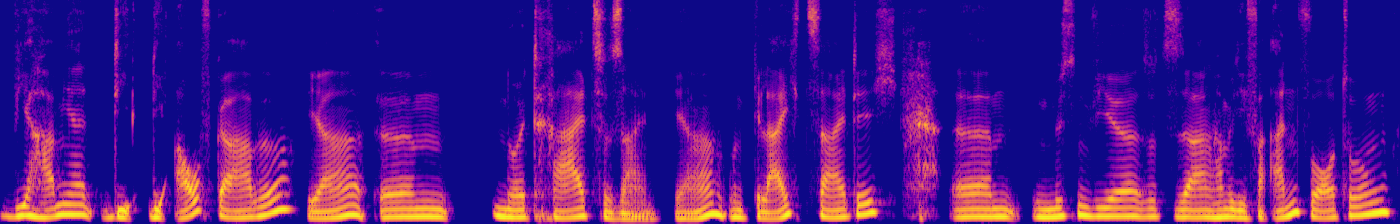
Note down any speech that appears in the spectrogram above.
wir haben ja die, die Aufgabe, ja, ähm, neutral zu sein, ja. Und gleichzeitig ähm, müssen wir sozusagen, haben wir die Verantwortung,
